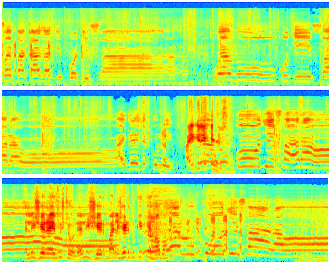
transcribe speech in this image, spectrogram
Foi pra casa de Potifar. O eunuco de Faraó. A igreja comigo. A igreja. Eunuco de Faraó. É ligeiro aí, viu, Stole? É ligeiro, mais ligeiro do que quem rouba. Eunuco de Faraó.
